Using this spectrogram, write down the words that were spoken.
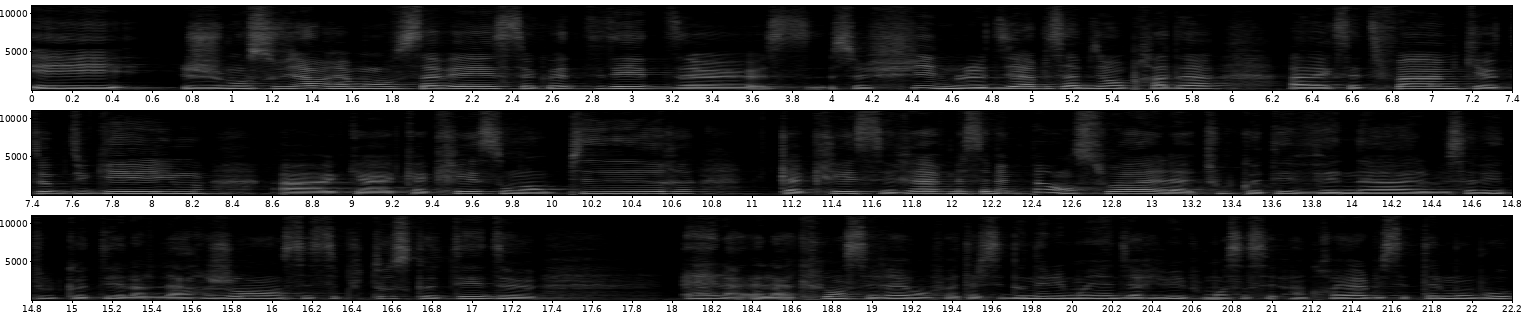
et je m'en souviens vraiment, vous savez, ce côté de ce film, Le diable s'habille en Prada, avec cette femme qui est au top du game, euh, qui, a, créé son empire, qui a créé ses rêves. Mais c'est même pas en soi tout le côté vénal, vous savez, tout le côté, elle a de l'argent. C'est plutôt ce côté de elle elle a, cru en ses rêves en fait, elle s'est donné les moyens d'y arriver. Pour moi, ça c'est incroyable et c'est tellement beau.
